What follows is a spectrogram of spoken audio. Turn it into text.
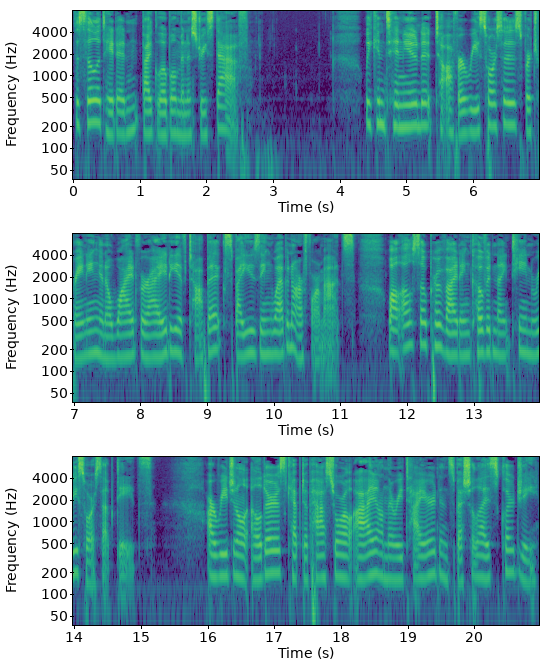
facilitated by global ministry staff. We continued to offer resources for training in a wide variety of topics by using webinar formats, while also providing COVID 19 resource updates. Our regional elders kept a pastoral eye on the retired and specialized clergy.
